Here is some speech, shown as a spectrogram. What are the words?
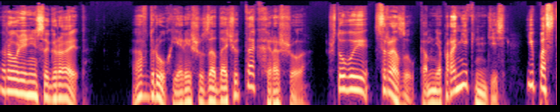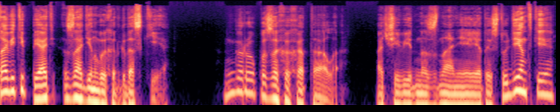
Роли не сыграет. А вдруг я решу задачу так хорошо, что вы сразу ко мне проникнетесь и поставите пять за один выход к доске?» Группа захохотала. Очевидно, знания этой студентки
